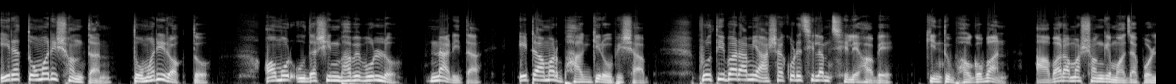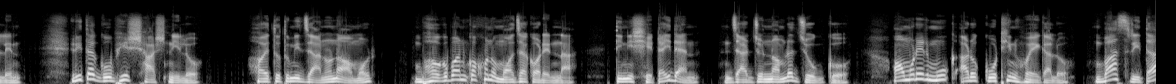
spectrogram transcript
এরা তোমারই সন্তান, তোমারই রক্ত। অমর উদাসীনভাবে বলল, না রিতা এটা আমার ভাগ্যের অভিশাপ। প্রতিবার আমি আশা করেছিলাম ছেলে হবে, কিন্তু ভগবান আবার আমার সঙ্গে মজা পড়লেন রিতা গভীর শ্বাস নিল। হয়তো তুমি জানো না অমর, ভগবান কখনো মজা করেন না। তিনি সেটাই দেন যার জন্য আমরা যোগ্য। অমরের মুখ আরও কঠিন হয়ে গেল। বাস রিতা,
